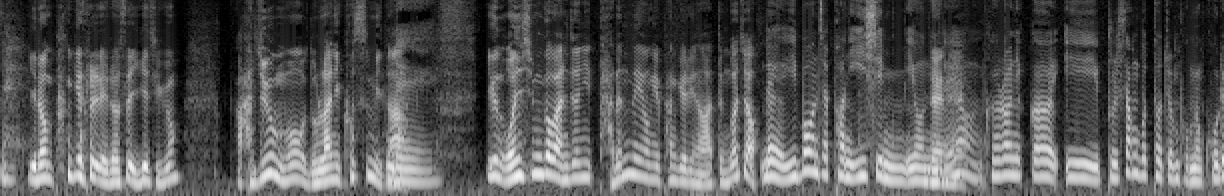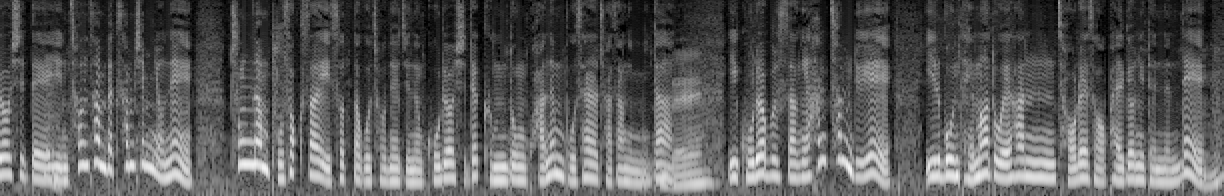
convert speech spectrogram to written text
네. 이런 판결을 내려서 이게 지금 아주 뭐 논란이 컸습니다. 네. 이건 원심과 완전히 다른 내용의 판결이 나왔던 거죠? 네, 이번 재판 2심이었는데요. 네네. 그러니까 이 불상부터 좀 보면 고려시대인 음. 1330년에 충남 부석사에 있었다고 전해지는 고려시대 금동 관음보살 좌상입니다. 네. 이 고려불상이 한참 뒤에 일본 대마도의 한 절에서 발견이 됐는데 음.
